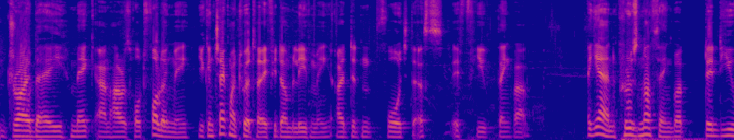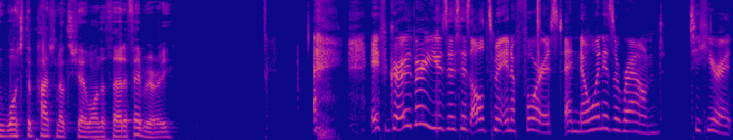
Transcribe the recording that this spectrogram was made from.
Drybear, Mick, and Harris Holt following me. You can check my Twitter if you don't believe me. I didn't forge this, if you think that. Again, proves nothing, but did you watch the patch notes show on the 3rd of February? if Grover uses his ultimate in a forest and no one is around to hear it,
